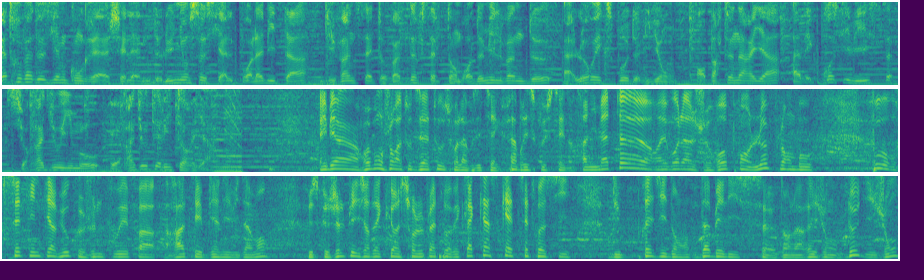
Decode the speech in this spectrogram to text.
82e congrès HLM de l'Union sociale pour l'habitat du 27 au 29 septembre 2022 à l'Eurexpo de Lyon, en partenariat avec Procivis sur Radio Imo et Radio Territoria. Eh bien, rebonjour à toutes et à tous. Voilà, vous étiez avec Fabrice Coustet, notre animateur. Et voilà, je reprends le flambeau pour cette interview que je ne pouvais pas rater, bien évidemment, puisque j'ai le plaisir d'accueillir sur le plateau avec la casquette, cette fois-ci, du président d'Abélis dans la région de Dijon.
